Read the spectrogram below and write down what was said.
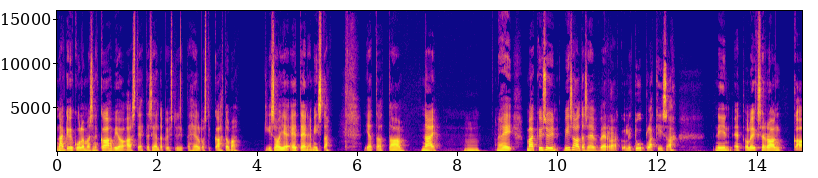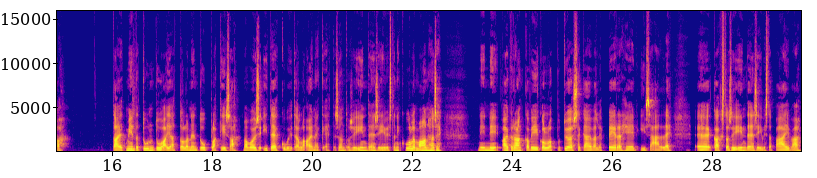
näkyy kuulemma sinne kahvioon asti, että sieltä pystyy sitten helposti kahtomaan kisojen etenemistä. Ja tota, näin. Hmm. No hei, mä kysyin Visalta sen verran, kun oli tuplakisa, niin että oliko se rankkaa, tai että miltä tuntuu ajaa tuollainen tuplakisa. Mä voisin itse kuvitella ainakin, että se on tosi intensiivistä. Niin kuulemma onhan se niin, niin aika rankka viikonloppu työssä käyvälle perheen isälle. Kaksi tosi intensiivistä päivää,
